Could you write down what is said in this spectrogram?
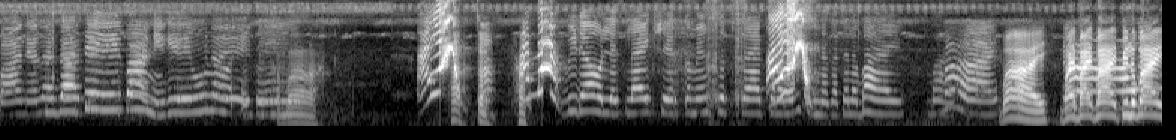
पाण्याला जाते पाणी घेऊन येते. व्हिडिओ आवडल्यास लाईक शेअर कमेंट सबस्क्राईब करायला चला bye. Bye. Bye. Bye. Bye पिलू बाय.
